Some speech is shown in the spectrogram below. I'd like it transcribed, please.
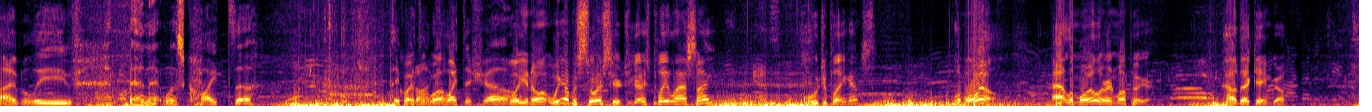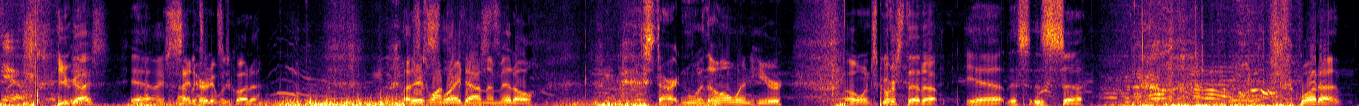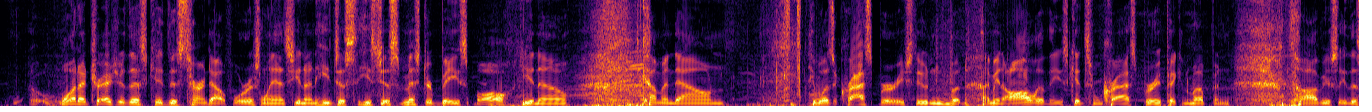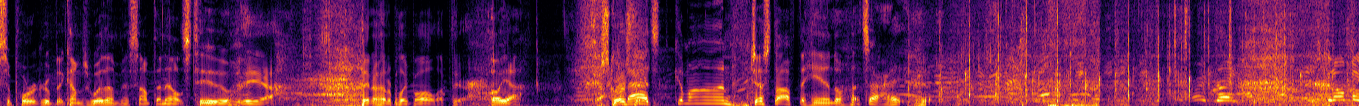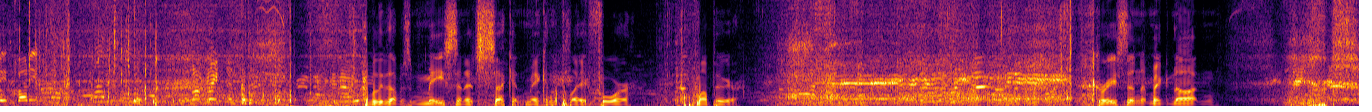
I believe, and it was quite the. They Quite put the- on well- quite the show. Well, you know what? We have a source here. Did you guys play last night? Who'd you play against? Lamoille. At Lamoille or in Montpelier? How'd that game go? You guys? Yeah, Nice, I'd heard it was quite a. That's There's a one right down the middle. Starting with Owen here. Owen scores that up. Yeah, this is uh, what a what a treasure this kid has turned out for us, Lance. You know, and he just he's just Mr. Baseball. You know, coming down. He was a Craftsbury student, but I mean, all of these kids from Craftsbury picking him up, and obviously the support group that comes with him is something else too. Yeah. They know how to play ball up there. Oh yeah, Scores that. that's come on, just off the handle. That's all right. All right, Greg. Let's get on base, buddy. I believe that was Mason at second making the play for Montpelier. Grayson McNaughton.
